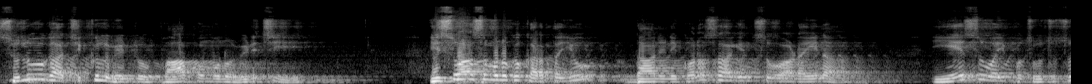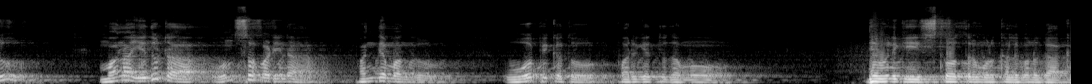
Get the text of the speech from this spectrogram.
సులువుగా చిక్కులు పెట్టు పాపమును విడిచి విశ్వాసమునకు కర్తయు దానిని కొనసాగించువాడైన యేసు వైపు చూచుచు మన ఎదుట ఉంచబడిన పందెమందు ఓపికతో పరుగెత్తుదము. దేవునికి స్తోత్రములు కలుగునుగాక.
